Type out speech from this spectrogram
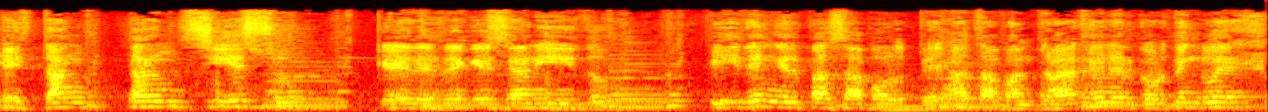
Están tan ciesos que desde que se han ido piden el pasaporte hasta para entrar en el corte inglés.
